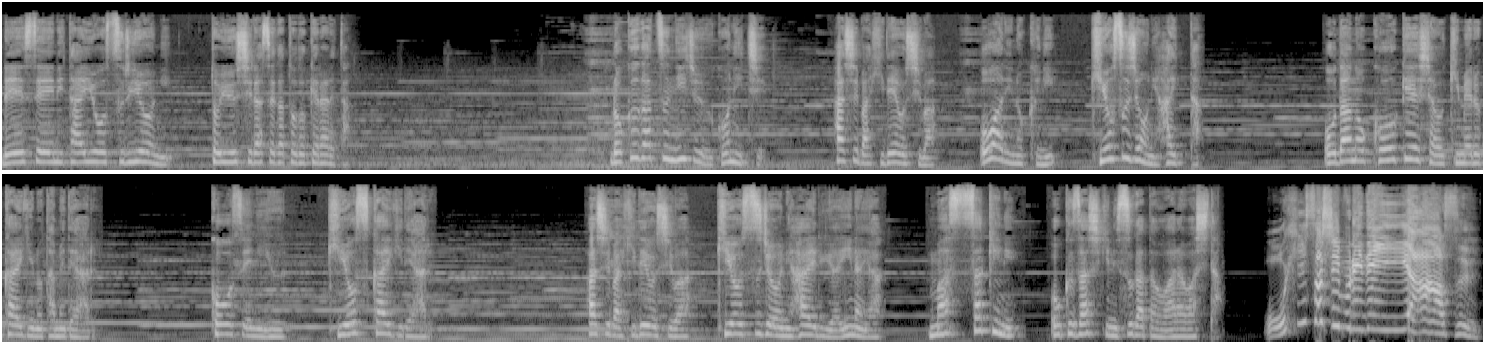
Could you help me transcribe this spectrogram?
冷静に対応するようにという知らせが届けられた。6月25日。羽柴秀吉は尾張の国清洲城に入った。織田の後継者を決める会議のためである。後世に言う清須会議である。羽柴秀吉は清須城に入るや否や真っ先に奥座敷に姿を現した。お久しぶりでいやーす。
